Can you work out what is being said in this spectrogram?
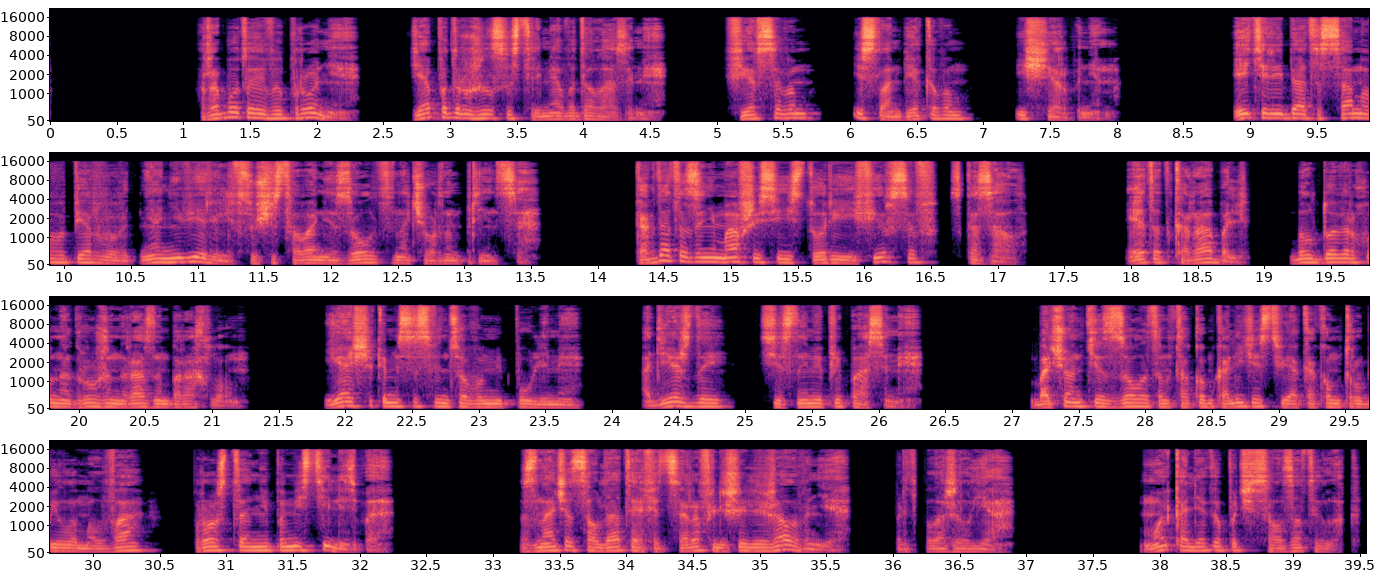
Работая в Ипроне, я подружился с тремя водолазами – Ферсовым, Исламбековым и Щербанем. Эти ребята с самого первого дня не верили в существование золота на Черном принце. Когда-то занимавшийся историей фирсов сказал, «Этот корабль был доверху нагружен разным барахлом, ящиками со свинцовыми пулями, одеждой, съестными припасами. Бочонки с золотом в таком количестве, о каком трубила молва, просто не поместились бы. Значит, солдаты и офицеров лишили жалования, предположил я. Мой коллега почесал затылок.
